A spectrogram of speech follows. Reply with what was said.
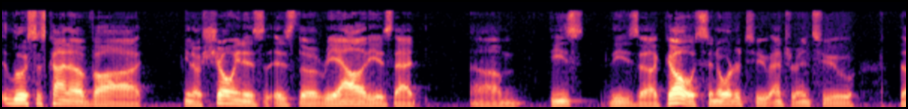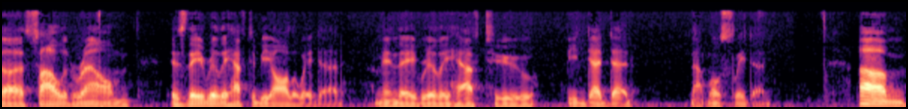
Lewis is kind of, uh, you know, showing is is the reality is that um, these these uh, ghosts, in order to enter into the solid realm, is they really have to be all the way dead. I mean, they really have to be dead, dead, not mostly dead. Um,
